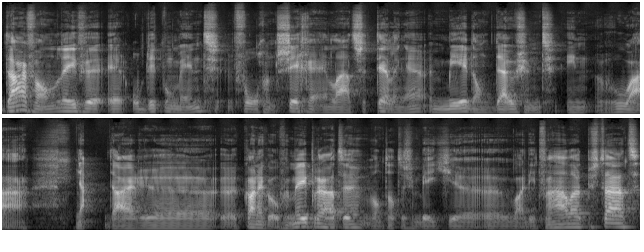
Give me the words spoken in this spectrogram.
Daarvan leven er op dit moment, volgens zeggen en laatste tellingen, meer dan duizend in Roua. Nou, daar uh, kan ik over meepraten, want dat is een beetje uh, waar dit verhaal uit bestaat.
